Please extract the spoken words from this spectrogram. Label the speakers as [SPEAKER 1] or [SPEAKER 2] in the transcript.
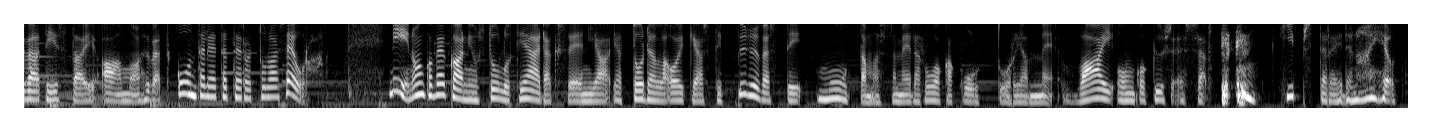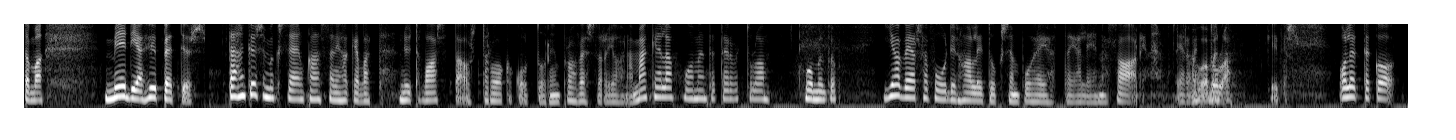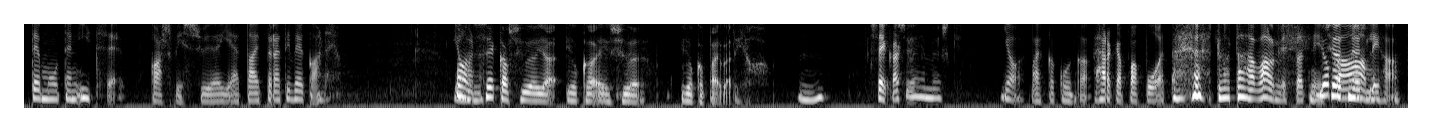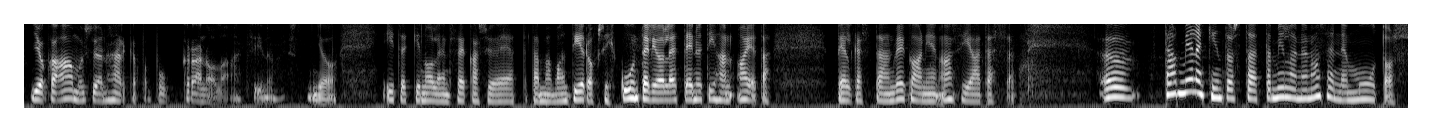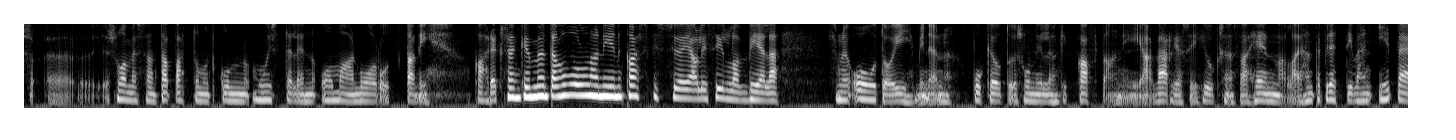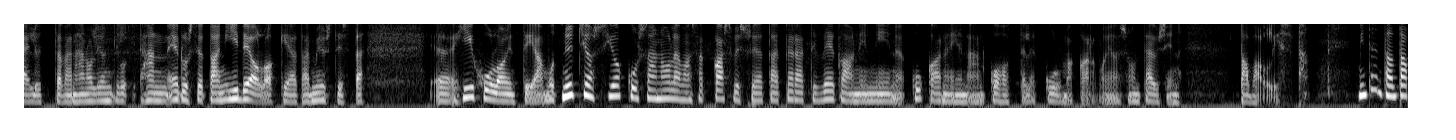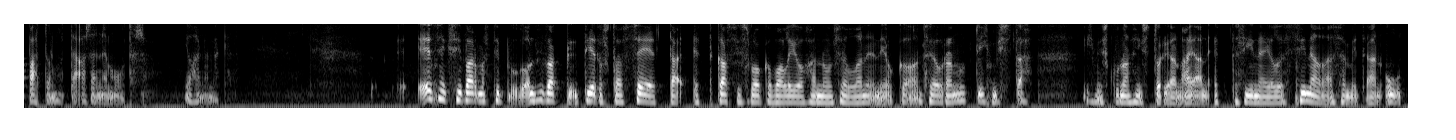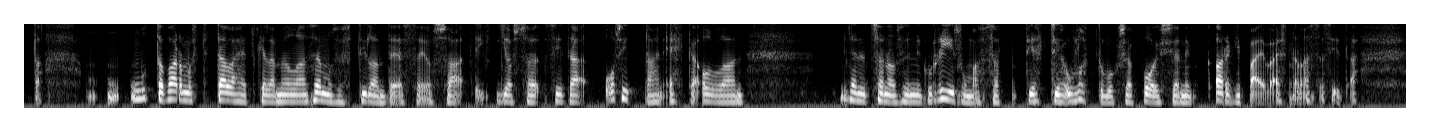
[SPEAKER 1] Hyvää tiistai-aamua, hyvät kuuntelijat ja tervetuloa seuraan. Niin, onko vegaanius tullut jäädäkseen ja, ja todella oikeasti pysyvästi muuttamassa meidän ruokakulttuuriamme vai onko kyseessä hipstereiden aiheuttama mediahypetys? Tähän kysymykseen kanssani hakevat nyt vastausta ruokakulttuurin professori Johanna Mäkelä. Huomenta, tervetuloa.
[SPEAKER 2] Huomenta.
[SPEAKER 1] Ja Versafoodin hallituksen puheenjohtaja Leena Saarinen. Tervetuloa. Huomenta.
[SPEAKER 2] Kiitos.
[SPEAKER 1] Oletteko te muuten itse kasvissyöjiä tai peräti veganeja?
[SPEAKER 2] Mä olen sekasyöjä, joka ei syö joka päivä lihaa.
[SPEAKER 3] Mm-hmm. Sekasyöjä myöskin.
[SPEAKER 1] Joo, vaikka kuinka härkäpapua tuota, valmistat, niin joka syöt aamu, myös lihaa.
[SPEAKER 3] Joka aamu syön härkäpapu granolaa, että siinä mielessä.
[SPEAKER 1] Joo, itsekin olen sekasyöjä, että tämä vain tiedoksi kuuntelijoille, ettei nyt ihan ajeta pelkästään vegaanien asiaa tässä. Tämä on mielenkiintoista, että millainen asennemuutos Suomessa on tapahtunut, kun muistelen omaa nuoruuttani 80-luvulla, niin kasvissyöjä oli silloin vielä semmoinen outo ihminen, pukeutui suunnilleen kaftaaniin ja värjäsi hiuksensa hennalla. Ja häntä pidettiin vähän epäilyttävän. Hän, oli jonkin, hän edusti jotain ideologiaa tai mystistä hihulointia. Mutta nyt jos joku sanoo olevansa kasvissyöjä tai peräti vegaani, niin kukaan ei enää kohottele kulmakarvoja. Se on täysin tavallista. Miten tämä on tapahtunut, tämä asennemuutos, Johanna Mäkelä?
[SPEAKER 2] Ensinnäkin varmasti on hyvä tiedostaa se, että, että kasvisruokavaliohan on sellainen, joka on seurannut ihmistä ihmiskunnan historian ajan, että siinä ei ole sinällänsä mitään uutta. M- mutta varmasti tällä hetkellä me ollaan semmoisessa tilanteessa, jossa, jossa siitä osittain ehkä ollaan mitä nyt sanoisin, niin kuin riisumassa tiettyjä ulottuvuuksia pois ja niin arkipäiväistämässä sitä.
